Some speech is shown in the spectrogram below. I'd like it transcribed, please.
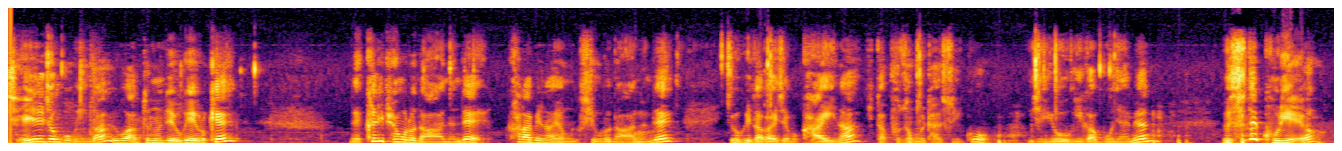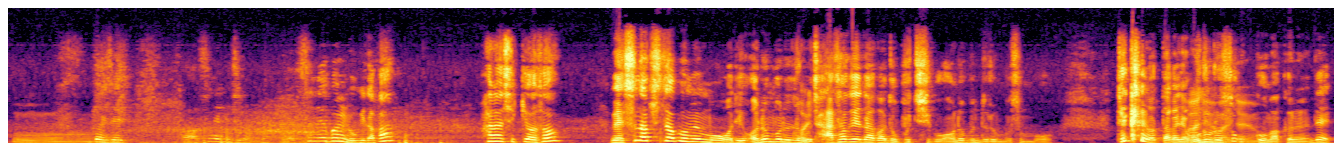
제일 전공인가? 이거 아무튼 근데 이게 이렇게 네 클립형으로 나왔는데 카라비나 형식으로 나왔는데 여기다가 이제 뭐 가위나 기타 부속물 달 수 있고 이제 여기가 뭐냐면 이 스냅 골이에요. 오. 그러니까 이제 어, 스냅이시거든요. 네, 스냅을 여기다가 하나씩 껴서 왜 스납 쓰다 보면 뭐 어디 어느 분은 뭐 거의- 자석에다가도 붙이고 어느 분들은 무슨 뭐 태클에 넣었다가 그냥 맞아요, 우르르 맞아요. 쏟고 막 그러는데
